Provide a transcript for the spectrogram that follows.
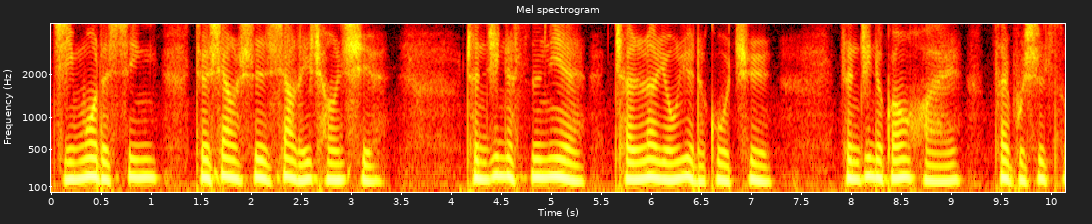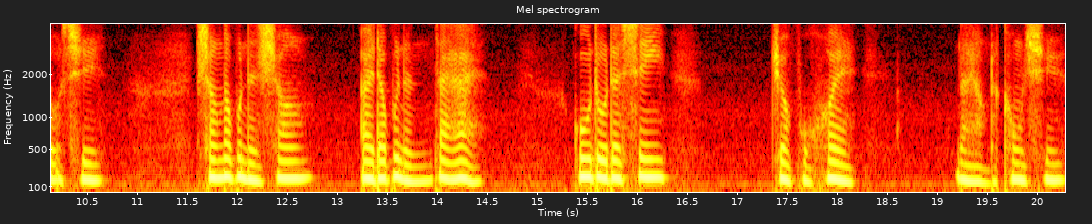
寂寞的心就像是下了一场雪，曾经的思念成了永远的过去，曾经的关怀再不是所需，伤到不能伤，爱到不能再爱，孤独的心就不会那样的空虚。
